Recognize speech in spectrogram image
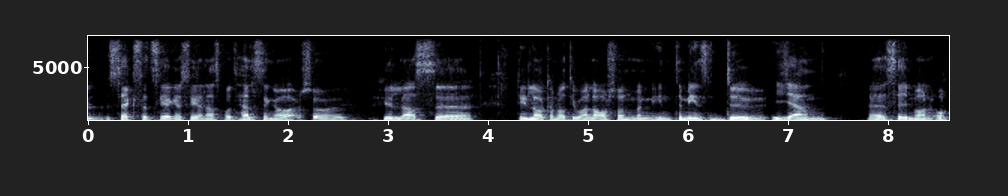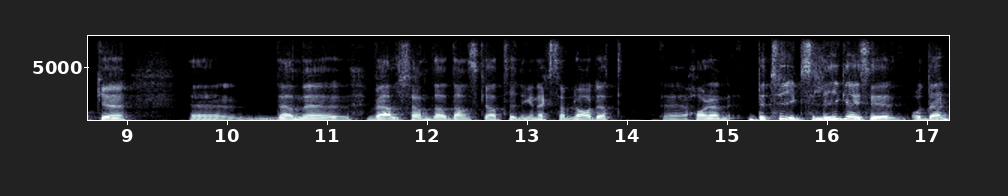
6-1-segern senast mot Helsingör så hyllas eh, din lagkamrat Johan Larsson men inte minst du igen eh, Simon och eh, den välkända danska tidningen Extrabladet har en betygsliga i sig och där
